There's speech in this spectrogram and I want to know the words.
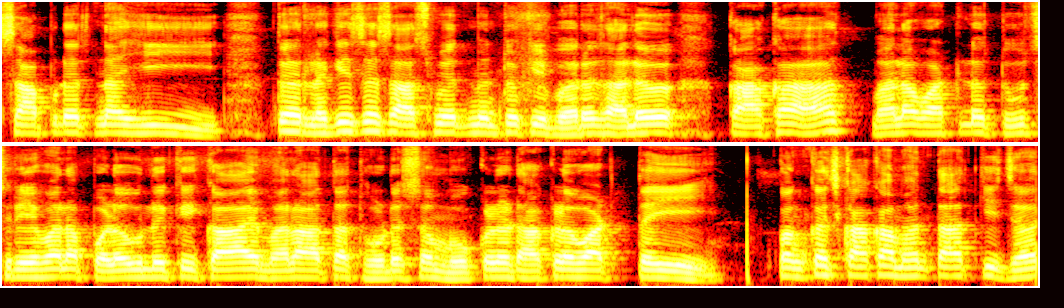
सापडत नाही. तर लगेचच अस्मित म्हणतो की बरं झालं. काका मला वाटलं तूच रेवा मला पळवलं की काय? मला आता थोडंसं मोकळं ढाकळं वाटतंय. पंकज काका म्हणतात की जर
